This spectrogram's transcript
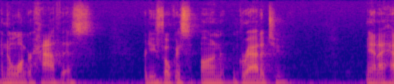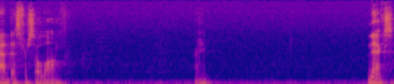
I no longer have this. Or do you focus on gratitude? Man, I had this for so long. Right? Next,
